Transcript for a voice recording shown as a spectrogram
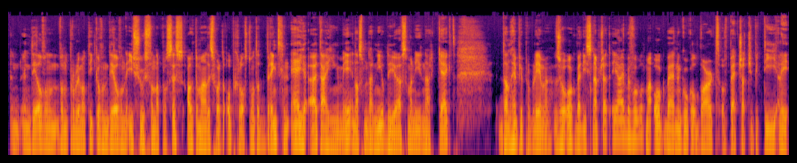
een, een, deel van, van de problematiek of een deel van de issues van dat proces automatisch worden opgelost. Want het brengt zijn eigen uitdagingen mee. En als men daar niet op de juiste manier naar kijkt, dan heb je problemen. Zo ook bij die Snapchat AI bijvoorbeeld, maar ook bij een Google Bart of bij ChatGPT. Allee,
